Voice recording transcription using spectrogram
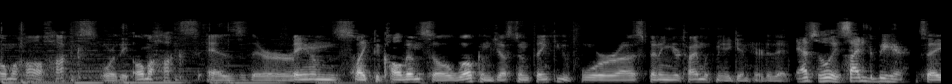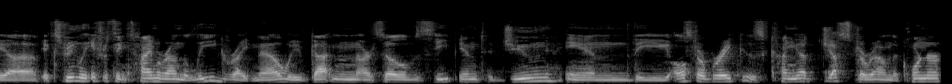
Omaha Hawks, or the Omahawks as their fans like to call them. So welcome, Justin. Thank you for uh, spending your time with me again here today. Absolutely. Excited to be here. It's a uh, extremely interesting time around the league right now. We've gotten ourselves deep into June and the All-Star break is coming up just around the corner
